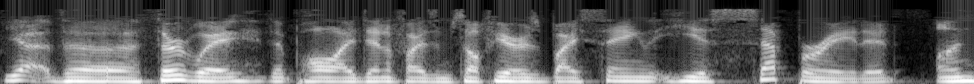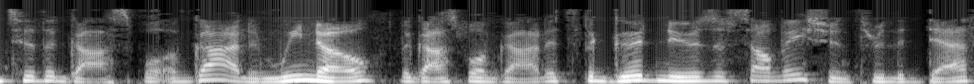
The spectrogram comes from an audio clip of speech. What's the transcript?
Yeah, the third way that Paul identifies himself here is by saying that he is separated unto the gospel of God. And we know the gospel of God, it's the good news of salvation through the death,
